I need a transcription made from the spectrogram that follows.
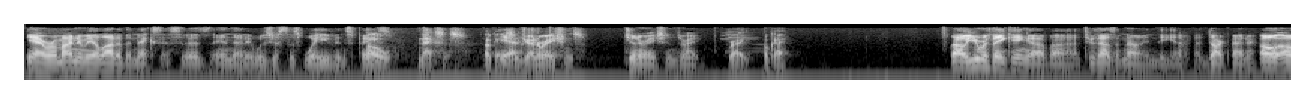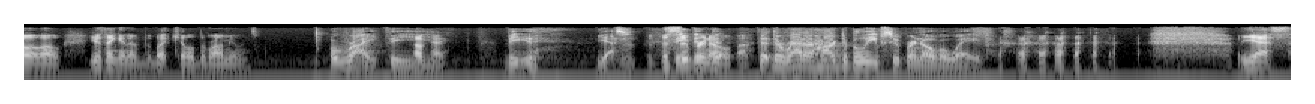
Yeah, it reminded me a lot of the Nexus, in that it was just this wave in space. Oh, Nexus. Okay, Yeah. so generations. generations, right? Right. Okay. Oh, you were thinking of uh, 2009, the uh, Dark Matter. Oh, oh, oh, you're thinking of what killed the Romulans. Oh, right. The Okay, the yes. the, the The- the- supernova. The, the rather hard to believe supernova wave. yes,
